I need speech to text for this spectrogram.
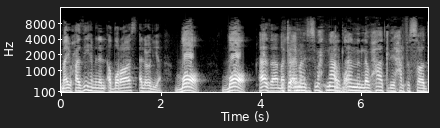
ما يحاذيها من الأضراس العليا. ضا ضا هذا دكتور ايمن مكان إذا سمحت نعرض. الآن اللوحات لحرف الصاد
